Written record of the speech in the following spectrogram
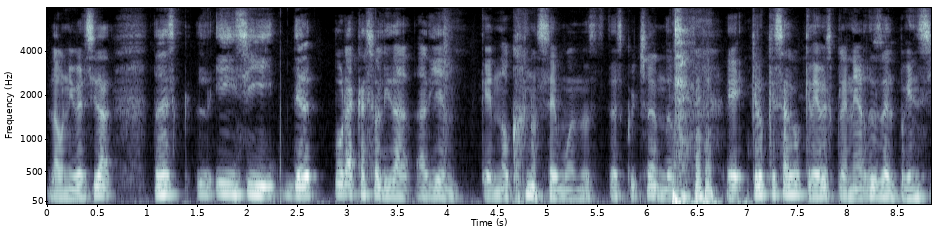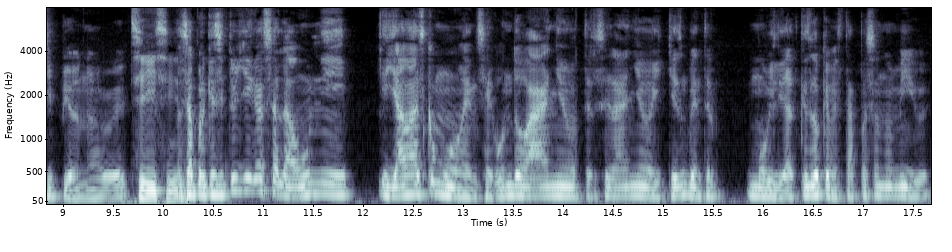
la universidad. Entonces, y si de pura casualidad alguien que no conocemos nos está escuchando, eh, creo que es algo que debes planear desde el principio, ¿no, güey? Sí, sí. O sea, porque si tú llegas a la uni y ya vas como en segundo año, tercer año y quieres meter movilidad, que es lo que me está pasando a mí, güey,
